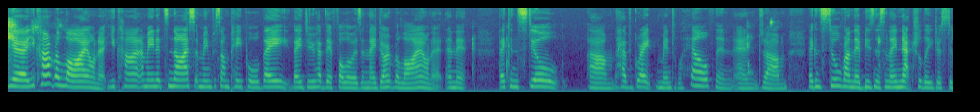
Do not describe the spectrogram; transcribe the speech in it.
yeah you can't rely on it you can't i mean it's nice i mean for some people they they do have their followers and they don't rely on it and that they can still um, have great mental health and and um, they can still run their business and they naturally just are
